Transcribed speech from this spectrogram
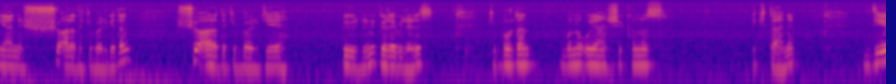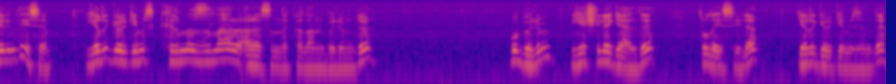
yani şu aradaki bölgeden şu aradaki bölgeye büyüdüğünü görebiliriz. Ki buradan bunu uyan şıkkımız iki tane. Diğerinde ise yarı gölgemiz kırmızılar arasında kalan bölümdü. Bu bölüm yeşile geldi. Dolayısıyla yarı gölgemizin de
